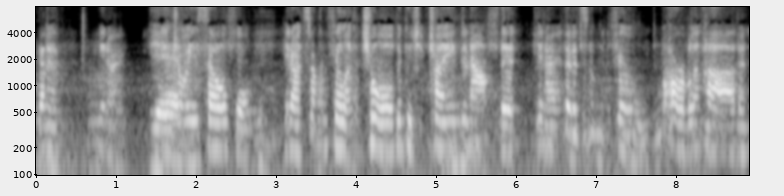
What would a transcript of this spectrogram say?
going to, you know, Yeah. enjoy yourself, or, you know, it's not going to feel like a chore because you've trained enough that, you know, that it's not going to feel horrible and hard and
